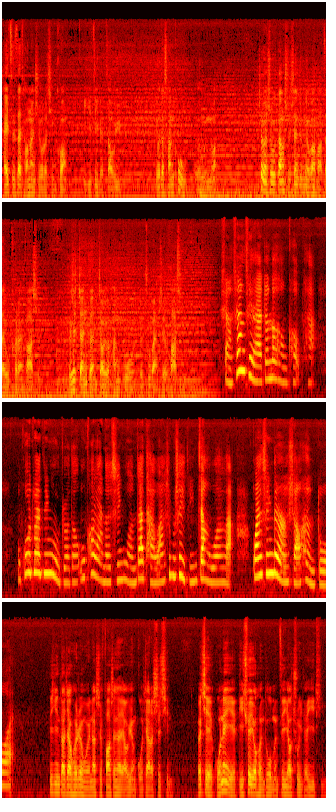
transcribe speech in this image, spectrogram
孩子在逃难时候的情况以及自己的遭遇，有的残酷，有的温暖。这本书当时甚至没有办法在乌克兰发行，而是辗转交由韩国的出版社发行。想象起来真的很可怕。不过最近我觉得乌克兰的新闻在台湾是不是已经降温了？关心的人少很多哎。毕竟大家会认为那是发生在遥远国家的事情，而且国内也的确有很多我们自己要处理的议题。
